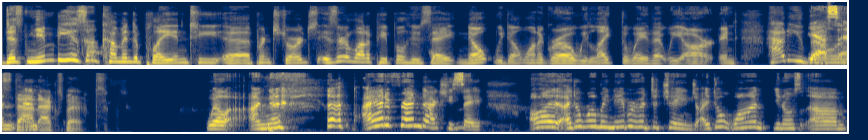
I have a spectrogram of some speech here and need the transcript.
Does nimbyism uh, come into play into uh, prince george? Is there a lot of people who say nope we don't want to grow. We like the way that we are. And how do you balance yes, and, that and, aspect? Well i'm gonna i had a friend actually say oh I, I, don't want my neighborhood to change. I don't want you know um,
